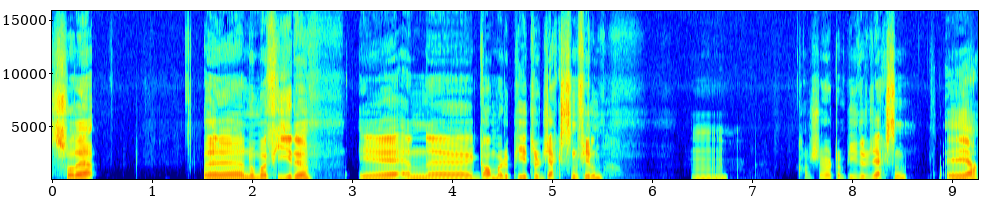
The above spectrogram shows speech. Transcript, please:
Så det. Eh, nummer fire er en eh, gammel Peter Jackson-film. Mm. Kanskje hørt om Peter Jackson? Ja.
